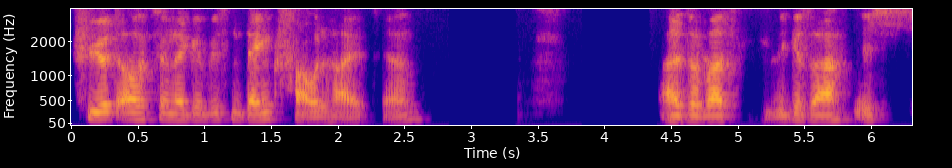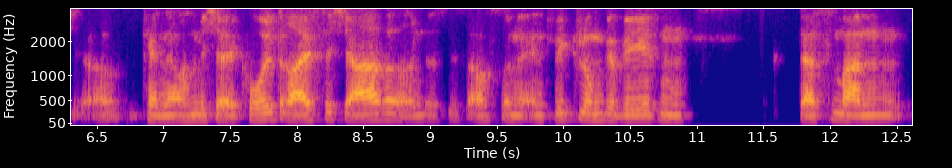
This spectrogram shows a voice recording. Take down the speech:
führt auch zu einer gewissen Denkfaulheit. Ja. Also was, wie gesagt, ich äh, kenne auch Michael Kohl 30 Jahre und es ist auch so eine Entwicklung gewesen, dass man,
